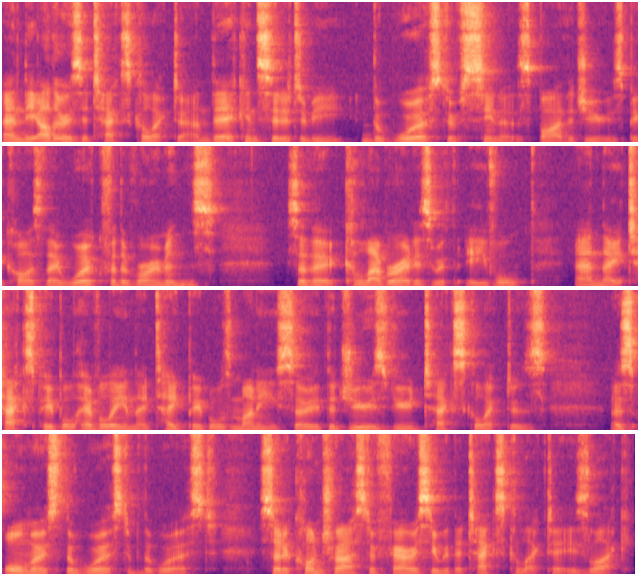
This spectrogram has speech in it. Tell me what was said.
And the other is a tax collector, and they're considered to be the worst of sinners by the Jews because they work for the Romans, so they're collaborators with evil, and they tax people heavily and they take people's money. So the Jews viewed tax collectors as almost the worst of the worst. So to contrast a Pharisee with a tax collector is like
